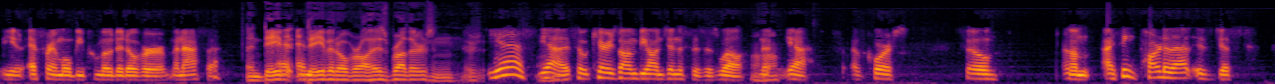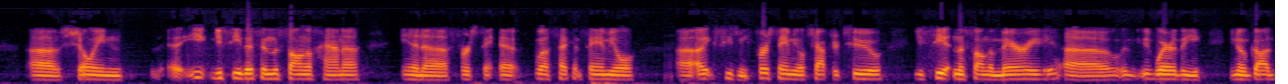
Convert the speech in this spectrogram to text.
You know, Ephraim will be promoted over Manasseh. And David And- and- David over all his brothers, and Yes, yeah. So it carries on beyond Genesis as well. Uh-huh. yeah, of course. So um, I think part of that is just uh, showing. Uh, you, you see this in the Song of Hannah in uh, First, uh, well, Second Samuel. Uh, excuse me, First Samuel chapter two. You see it in the Song of Mary, uh, where the you know God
